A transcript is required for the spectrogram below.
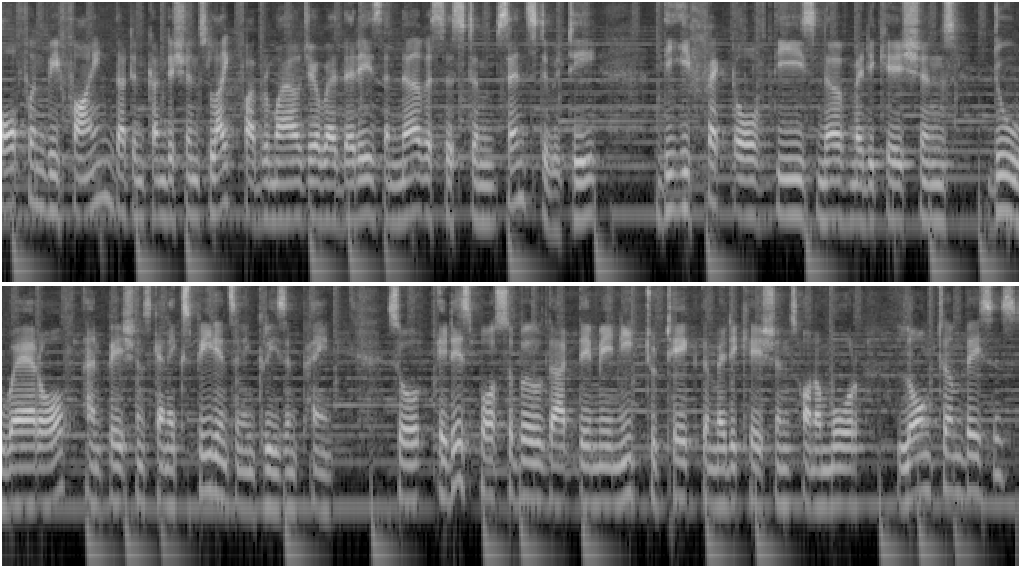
often we find that in conditions like fibromyalgia where there is a nervous system sensitivity the effect of these nerve medications do wear off and patients can experience an increase in pain. So it is possible that they may need to take the medications on a more long-term basis.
